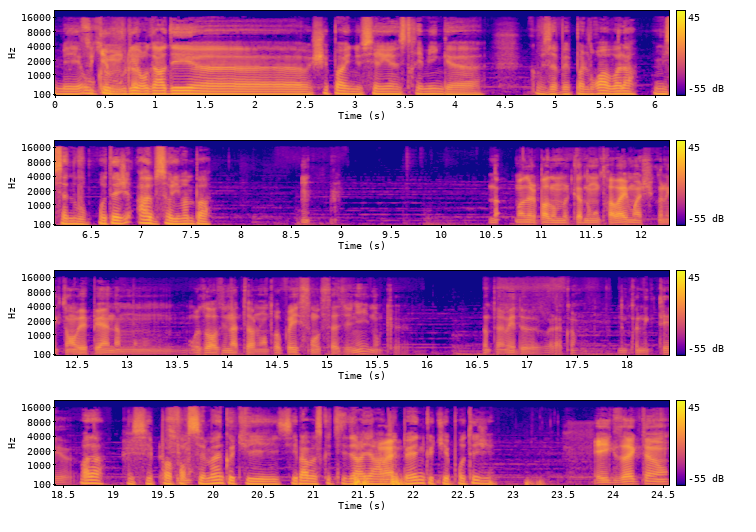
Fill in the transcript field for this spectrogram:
Mais ou que vous voulez regarder, euh, je sais pas, une série, un streaming euh, que vous n'avez pas le droit, voilà. Mais ça ne vous protège absolument pas. Non, moi, dans le, pardon, dans le cadre de mon travail, moi je suis connecté en VPN à mon, aux ordinateurs de l'entreprise, ils sont aux États-Unis, donc euh, ça me permet de, voilà, quoi, de me connecter. euh. Voilà. Et c'est pas forcément que tu es, c'est pas parce que tu es derrière un. VPN que tu es protégé. Exactement.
